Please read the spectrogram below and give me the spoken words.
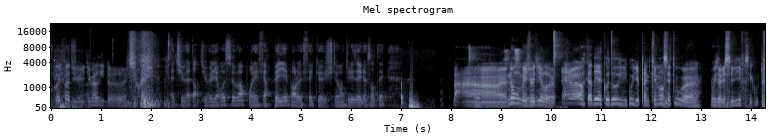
Encore une fois, du, du mari de. Ah, tu... Attends, tu veux les recevoir pour les faire payer par le fait que justement tu les as innocentés? Bah, non, mais je veux dire, euh, euh, regardez Akodo, il est il est plein de clémence et tout. euh, vous allez laissé vivre, c'est cool. Euh,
